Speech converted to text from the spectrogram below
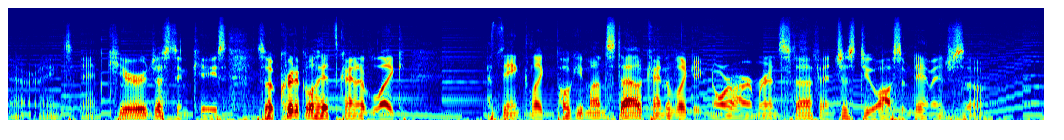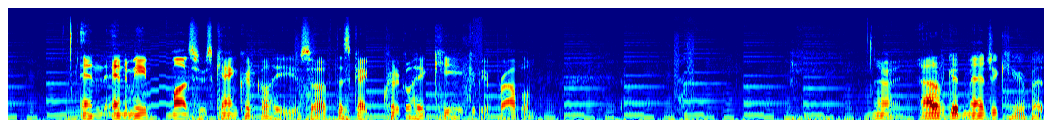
Alright, and cure just in case. So critical hits kind of like, I think like Pokemon style, kind of like ignore armor and stuff and just do awesome damage. So, and enemy monsters can critical hit you. So if this guy critical hit key, it could be a problem. All right, out of good magic here, but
